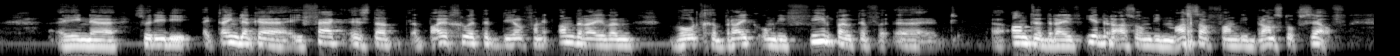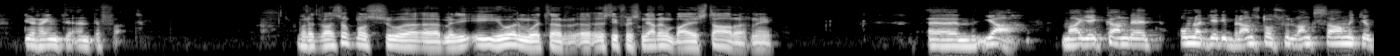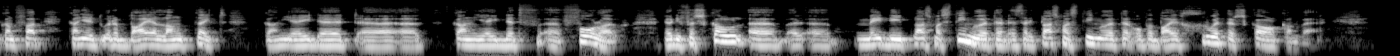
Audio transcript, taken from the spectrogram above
en uh so die die uiteindelike effek is dat 'n baie groter deel van die aandrywing word gebruik om die vuurpyl te uh uh, aan te dryf eerder as om die massa van die brandstof self die ruimte in te vat. Maar dit was ook mos so uh, met die ion motor uh, is die versnelling baie stadig, nê? Nee? Ehm um, ja, maar jy kan dit omdat jy die brandstof so lank saam met jou kan vat, kan jy dit oor 'n baie lang tyd kan jy dit uh, uh kan jy dit uh, volhou. Nou die verskil uh, uh met die plasma stiemotor is dat die plasma stiemotor op 'n baie groter skaal kan werk.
